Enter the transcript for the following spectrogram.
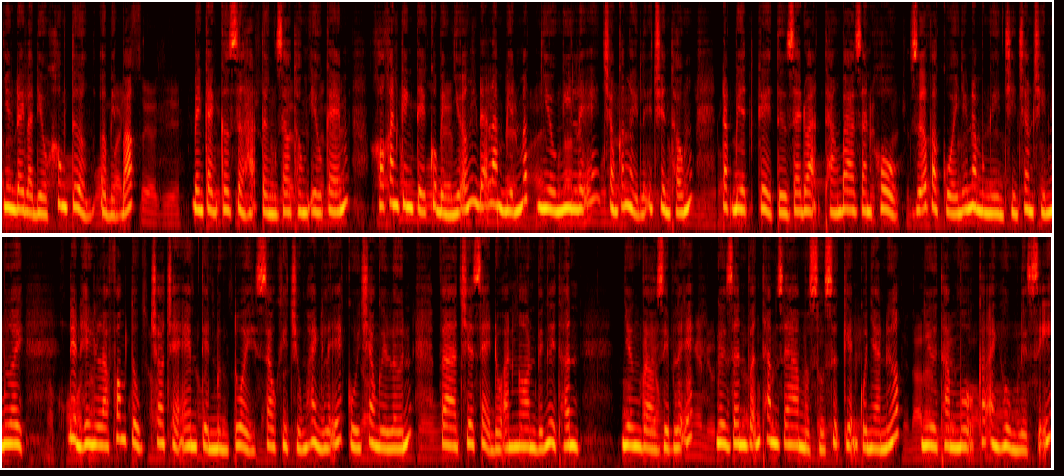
nhưng đây là điều không tưởng ở miền Bắc. Bên cạnh cơ sở hạ tầng giao thông yếu kém, khó khăn kinh tế của Bình Nhưỡng đã làm biến mất nhiều nghi lễ trong các ngày lễ truyền thống, đặc biệt kể từ giai đoạn tháng 3 gian khổ giữa và cuối những năm 1990. Điển hình là phong tục cho trẻ em tiền mừng tuổi sau khi chúng hành lễ cúi chào người lớn và chia sẻ đồ ăn ngon với người thân nhưng vào dịp lễ, người dân vẫn tham gia một số sự kiện của nhà nước như thăm mộ các anh hùng liệt sĩ.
